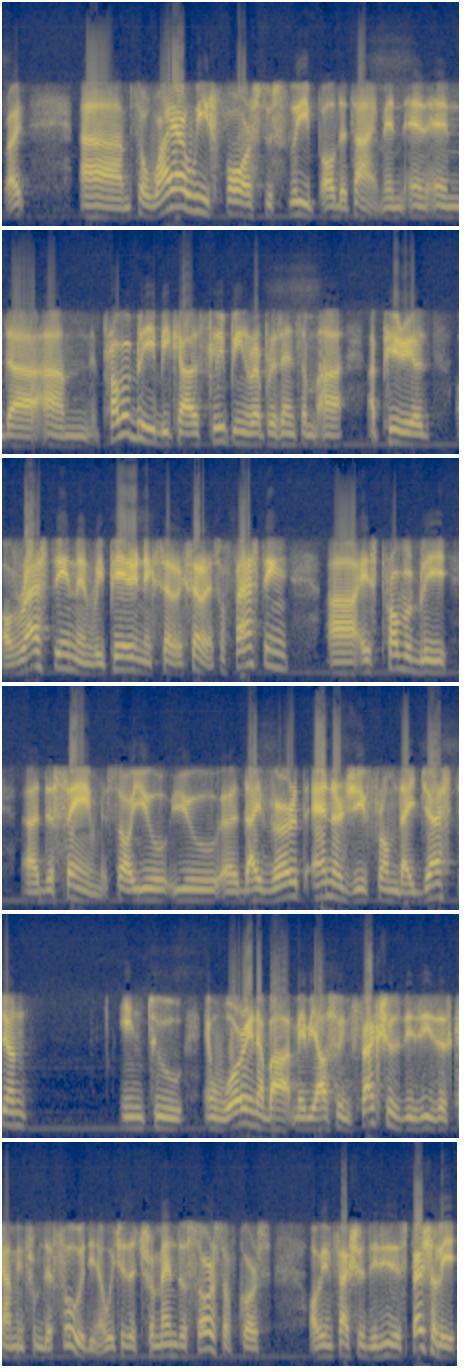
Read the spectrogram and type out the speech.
right? Um, so why are we forced to sleep all the time? And and, and uh, um, probably because sleeping represents a, uh, a period of resting and repairing, et cetera, et cetera. So fasting uh, is probably uh, the same. So you you uh, divert energy from digestion into and worrying about maybe also infectious diseases coming from the food, you know, which is a tremendous source, of course, of infectious disease, especially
